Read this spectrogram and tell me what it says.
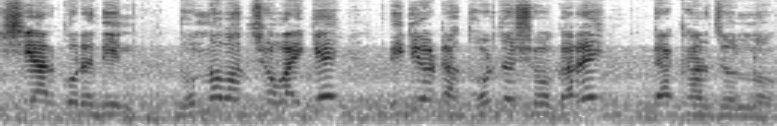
শেয়ার করে দিন। ধন্যবাদ সবাইকে। ভিডিওটা ধৈর্য সহকারে দেখার জন্য।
